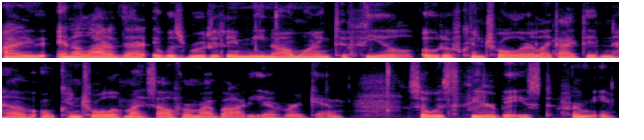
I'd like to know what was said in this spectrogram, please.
I, in a lot of that, it was rooted in me not wanting to feel out of control or like I didn't have uh, control of myself or my body ever again. So it was fear based for me.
